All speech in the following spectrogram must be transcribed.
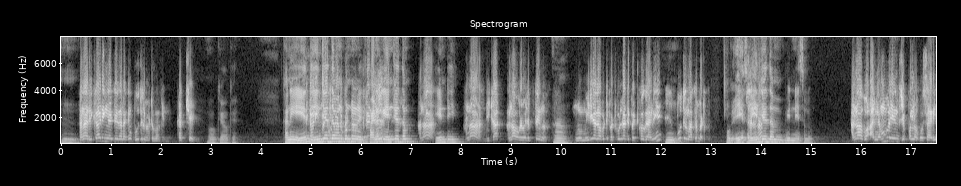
ఉమ్, అలా రికార్డింగ్ అయితే కనుక బూతులు పెట్టమాకండి. కట్ చేయండి ఓకే ఓకే. కానీ ఏం ఏం చేద్దాం అనుకుంటున్నారు ఫైనల్గా ఏం చేద్దాం? అన్నా. ఏంటి? అన్నా అన్నా ఒకటి చెప్తాను నువ్వు మీడియా కాబట్టి పెట్టుకుంటే పెట్టుకో గానీ ఉమ్, బూతులు మాత్రం పెట్టుకో. ఓకే అసలు ఏం చేద్దాం వీడిని అసలు? అన్న ఆ నెంబర్ ఏంటి చెప్పన్నా ఒకసారి.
